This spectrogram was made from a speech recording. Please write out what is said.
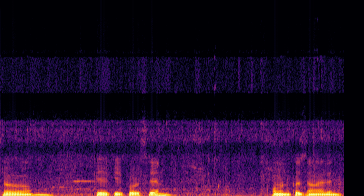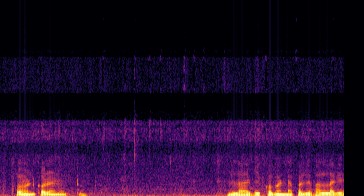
তো কে কী করছেন? কমেন্ট করে জানাই দেন কমেন্ট করেন একটু। লাইভে কমেন্ট না করলে ভালো লাগে?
